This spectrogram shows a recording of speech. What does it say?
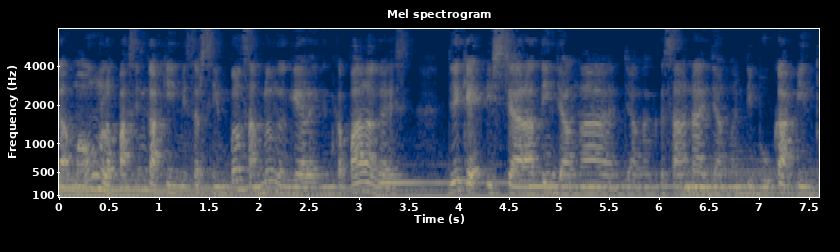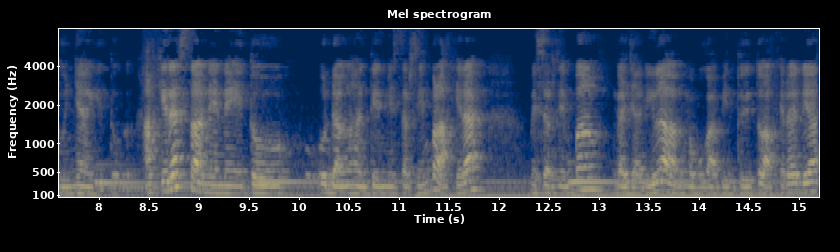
nggak mau ngelepasin kaki Mr. Simple sambil ngegelengin kepala guys dia kayak isyaratin jangan jangan ke sana jangan dibuka pintunya gitu akhirnya setelah nenek itu udah ngehentiin Mr. Simple akhirnya Mr. Simple nggak jadilah ngebuka pintu itu akhirnya dia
